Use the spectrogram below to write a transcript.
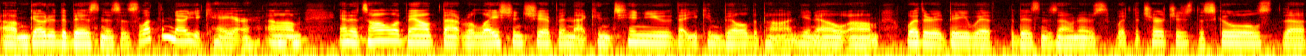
Um, go to the businesses, let them know you care, um, and it's all about that relationship and that continue that you can build upon. You know, um, whether it be with the business owners, with the churches, the schools, the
